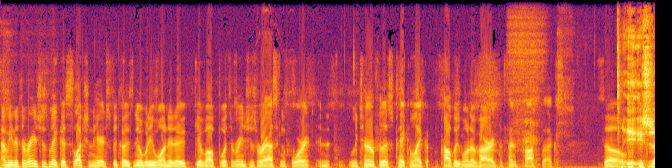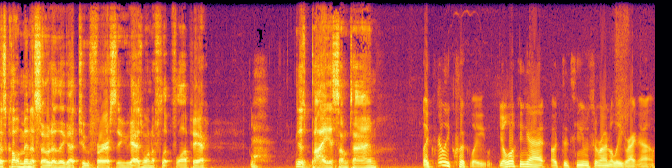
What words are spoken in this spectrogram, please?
I mean, if the Rangers make a selection here, it's because nobody wanted to give up what the Rangers were asking for in return for this pick and like probably one of our defense prospects. So You, should just call Minnesota. They got two first. You guys want to flip flop here? Just buy you some time. like really quickly, you're looking at the teams around the league right now.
